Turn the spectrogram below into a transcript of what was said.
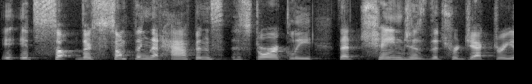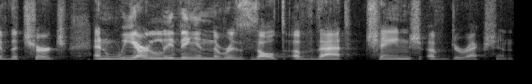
it, it's, there's something that happens historically that changes the trajectory of the church, and we are living in the result of that change of direction.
